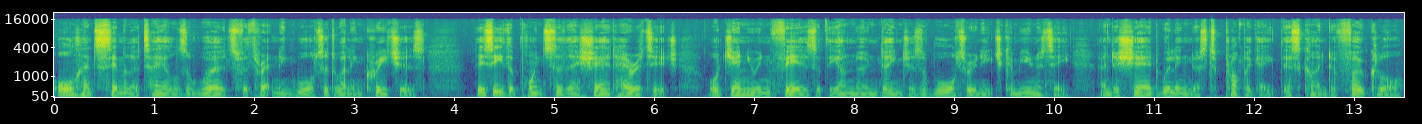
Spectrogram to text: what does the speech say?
all had similar tales and words for threatening water dwelling creatures. This either points to their shared heritage or genuine fears of the unknown dangers of water in each community and a shared willingness to propagate this kind of folklore.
